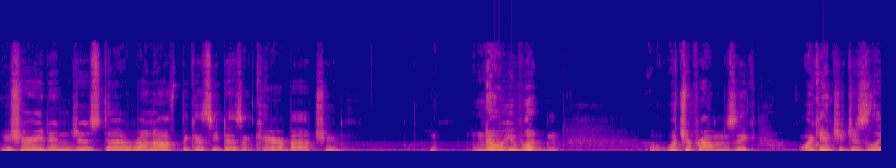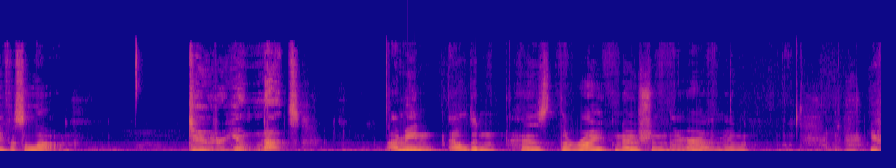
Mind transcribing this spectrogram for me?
You sure he didn't just uh, run off because he doesn't care about you? No, he wouldn't. What's your problem, Zeke? Why can't you just leave us alone? Dude, are you nuts? I mean, Alden has the right notion there. I mean, you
